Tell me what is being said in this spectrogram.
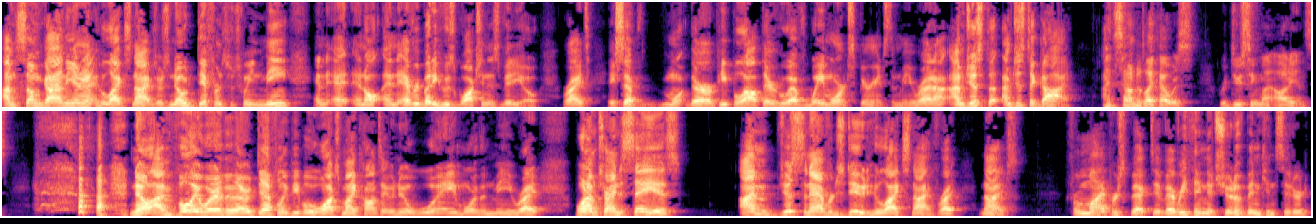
I'm some guy on the internet who likes knives. There's no difference between me and and all and everybody who's watching this video, right? Except more, there are people out there who have way more experience than me, right? I, I'm just a, I'm just a guy. It sounded like I was reducing my audience. No, I'm fully aware that there are definitely people who watch my content who know way more than me, right? What I'm trying to say is, I'm just an average dude who likes knives, right? Knives. From my perspective, everything that should have been considered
